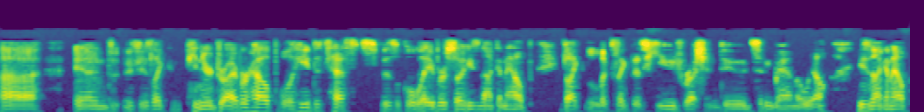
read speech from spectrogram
Uh, and she's like, can your driver help? Well, he detests physical labor, so he's not going to help. He like, looks like this huge Russian dude sitting behind the wheel. He's not going to help.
